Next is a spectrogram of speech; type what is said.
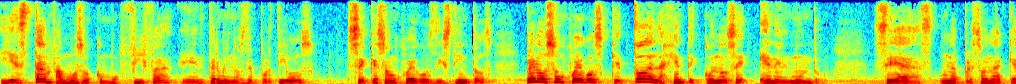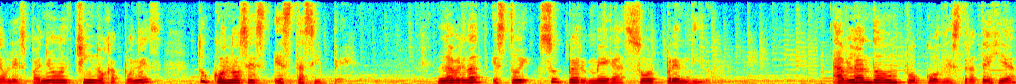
y es tan famoso como FIFA en términos deportivos. Sé que son juegos distintos, pero son juegos que toda la gente conoce en el mundo. Seas una persona que hable español, chino, japonés, tú conoces estas IP. La verdad estoy súper mega sorprendido. Hablando un poco de estrategia,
